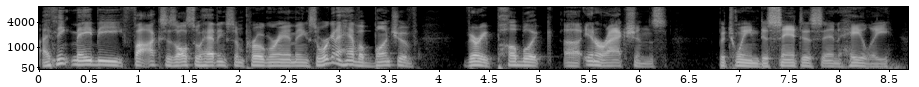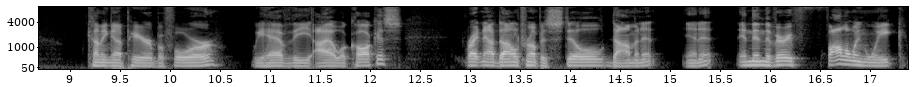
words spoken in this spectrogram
I think maybe Fox is also having some programming. So we're going to have a bunch of very public uh, interactions between DeSantis and Haley coming up here before we have the Iowa caucus. Right now, Donald Trump is still dominant in it. And then the very following week,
